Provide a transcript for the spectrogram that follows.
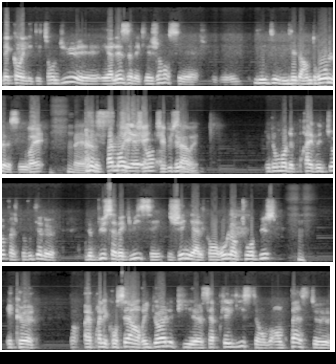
mais quand il est détendu et, et à l'aise avec les gens, c'est, il est, il est d'un drôle, c'est, Ouais. Vraiment, j'ai- vu le- ça, ouais. le nombre de private jokes, enfin, je peux vous dire, le, le bus avec lui, c'est génial. Quand on roule en tourbus et que après les concerts, on rigole, et puis euh, sa playlist, on, on passe de,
